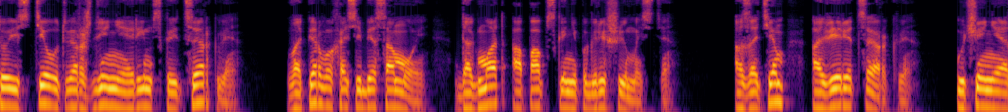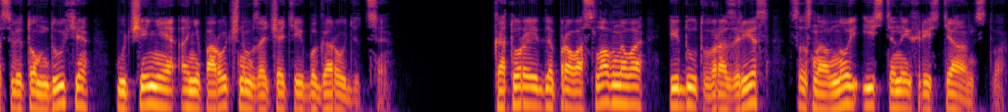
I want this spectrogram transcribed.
то есть те утверждения римской церкви, во-первых, о себе самой, догмат о папской непогрешимости, а затем о вере церкви, учение о Святом Духе, учение о непорочном зачатии Богородицы, которые для православного идут вразрез с основной истиной христианства.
